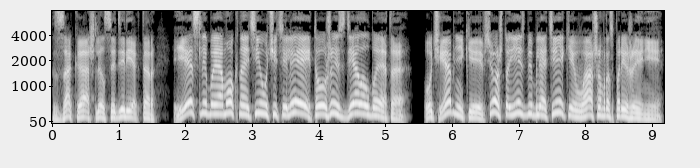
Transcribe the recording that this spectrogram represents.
Закашлялся директор. «Если бы я мог найти учителей, то уже сделал бы это. Учебники – все, что есть в библиотеке в вашем распоряжении.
